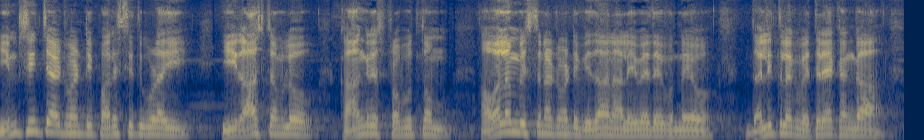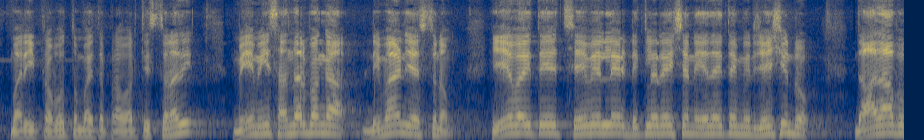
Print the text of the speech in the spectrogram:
హింసించేటువంటి పరిస్థితి కూడా ఈ ఈ రాష్ట్రంలో కాంగ్రెస్ ప్రభుత్వం అవలంబిస్తున్నటువంటి విధానాలు ఏవైతే ఉన్నాయో దళితులకు వ్యతిరేకంగా మరి ఈ ప్రభుత్వం అయితే ప్రవర్తిస్తున్నది. మేము ఈ సందర్భంగా డిమాండ్ చేస్తున్నాం. ఏవైతే చేవెళ్ళే డిక్లరేషన్ ఏదైతే మీరు చేసిండ్రో దాదాపు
